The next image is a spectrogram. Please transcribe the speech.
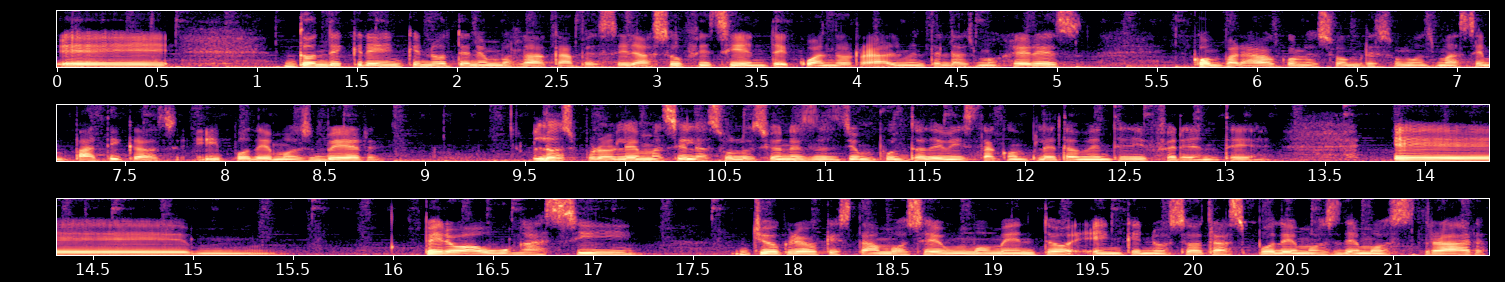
eh, donde creen que no tenemos la capacidad suficiente, cuando realmente las mujeres, comparado con los hombres, somos más empáticas y podemos ver los problemas y las soluciones desde un punto de vista completamente diferente. Eh, pero aún así, yo creo que estamos en un momento en que nosotras podemos demostrar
